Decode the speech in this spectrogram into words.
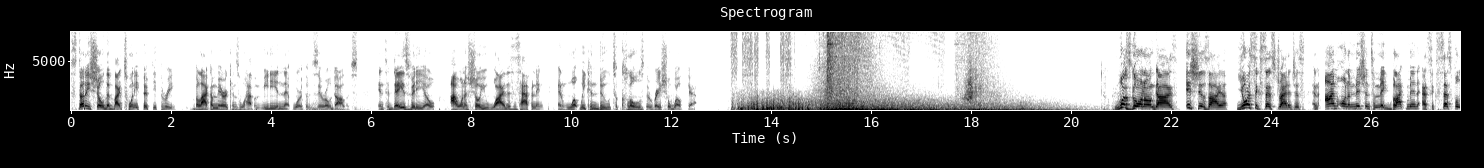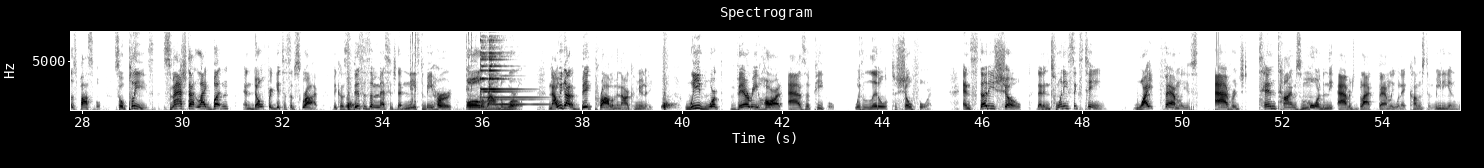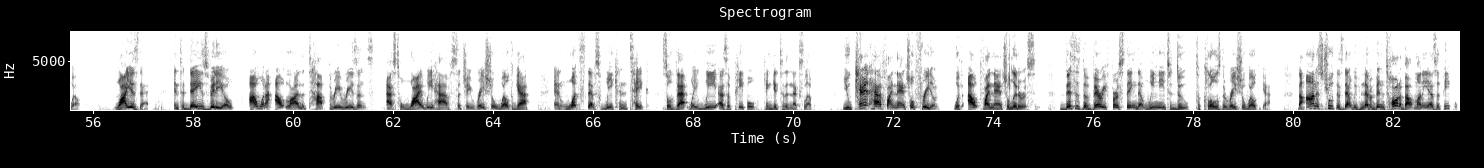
Studies show that by 2053, black Americans will have a median net worth of zero dollars. In today's video, I want to show you why this is happening and what we can do to close the racial wealth gap. What's going on, guys? It's Uzziah, your success strategist, and I'm on a mission to make black men as successful as possible. So please smash that like button and don't forget to subscribe because this is a message that needs to be heard all around the world. Now, we got a big problem in our community. We've worked very hard as a people with little to show for it. And studies show that in 2016, white families averaged 10 times more than the average black family when it comes to median wealth. Why is that? In today's video, I want to outline the top three reasons as to why we have such a racial wealth gap and what steps we can take so that way we as a people can get to the next level. You can't have financial freedom without financial literacy. This is the very first thing that we need to do to close the racial wealth gap. The honest truth is that we've never been taught about money as a people.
